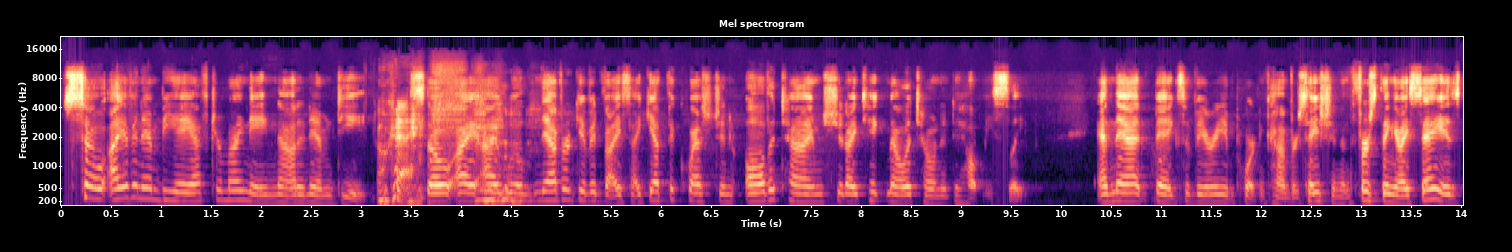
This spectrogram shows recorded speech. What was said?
So I have an MBA after my name, not an MD. Okay. So I, I will never give advice. I get the question all the time should I take melatonin to help me sleep? And that begs a very important conversation. And the first thing I say is,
